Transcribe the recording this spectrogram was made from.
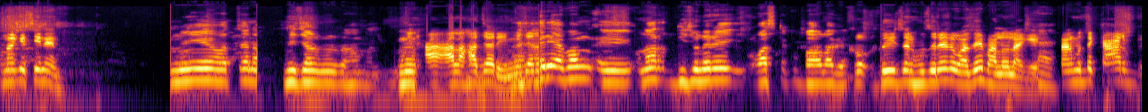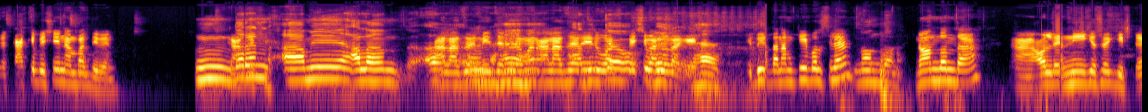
ওনাকে চিনেন? উনি হচ্ছে না মিজানুর রহমান। আল হাজারি এবং এই ওনার ওয়াজটা খুব ভালো লাগে। দুইজন হুজুরের ওয়াজে ভালো লাগে। হ্যাঁ। তার মধ্যে কার কাকে বেশি নাম্বার দিবেন? ধরেন আমি লাগে। হ্যাঁ। এই দুই নাম কি বলছিলেন? নন্দন। নন্দন দা। অলরেডি নিয়ে গেছে গিফটে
